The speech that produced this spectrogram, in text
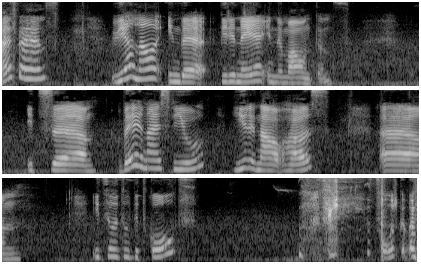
Hi friends! We are now in the Pyrenees in the mountains. It's a very nice view here in our house. Um, it's a little bit cold. Солнышко там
